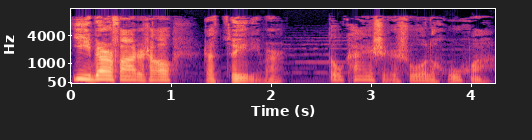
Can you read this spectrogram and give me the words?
一边发着烧，这嘴里边都开始说了胡话。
